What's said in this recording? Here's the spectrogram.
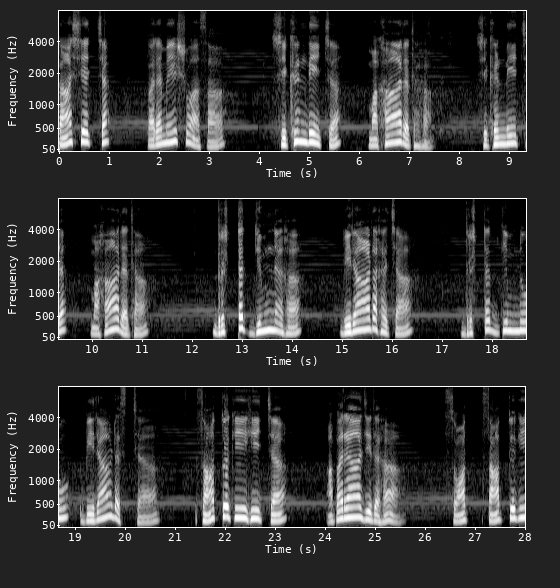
കാശ്യച്ച പരമേശ്വാസ ശിഖണ്ഡീച്ച മഹാരഥ ശിഖണ്ഡീച്ച മഹാരഥ ദൃഷ്ടദ്യുംന വിരാട ച ദൃഷ്ടദ്യുമ്നോ വിരാടശ്ച സാത്വകീഹി ച അപരാജിത സാത്വകീ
